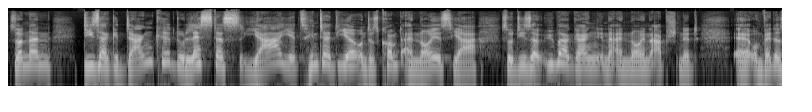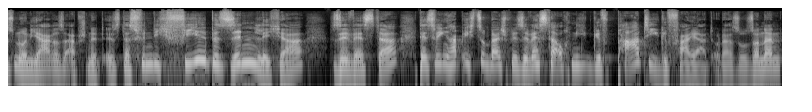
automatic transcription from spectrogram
Sondern dieser Gedanke, du lässt das Jahr jetzt hinter dir und es kommt ein neues Jahr. So dieser Übergang in einen neuen Abschnitt. Äh, und wenn es nur ein Jahresabschnitt ist, das finde ich viel besinnlicher, Silvester. Deswegen habe ich zum Beispiel Silvester auch nie Party gefeiert oder so, sondern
